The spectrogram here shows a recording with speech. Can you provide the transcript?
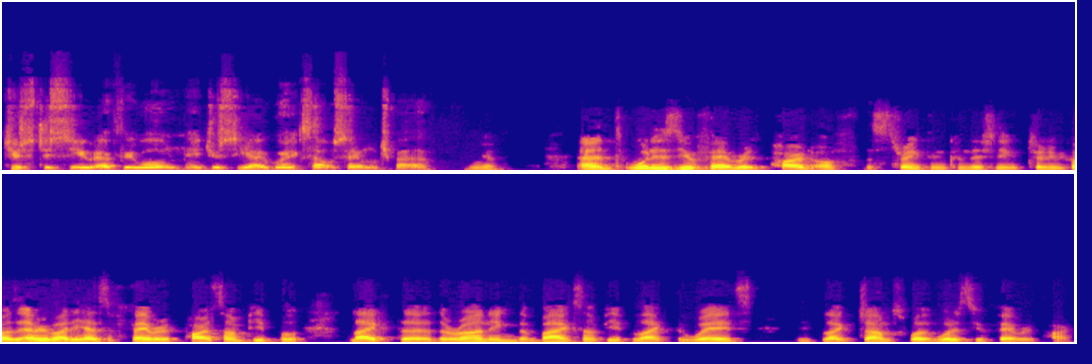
Just to suit everyone, it just yeah, it works out so much better. Yeah. And what is your favorite part of the strength and conditioning training? Because everybody has a favorite part. Some people like the, the running, the bike. Some people like the weights, people like jumps. What What is your favorite part?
